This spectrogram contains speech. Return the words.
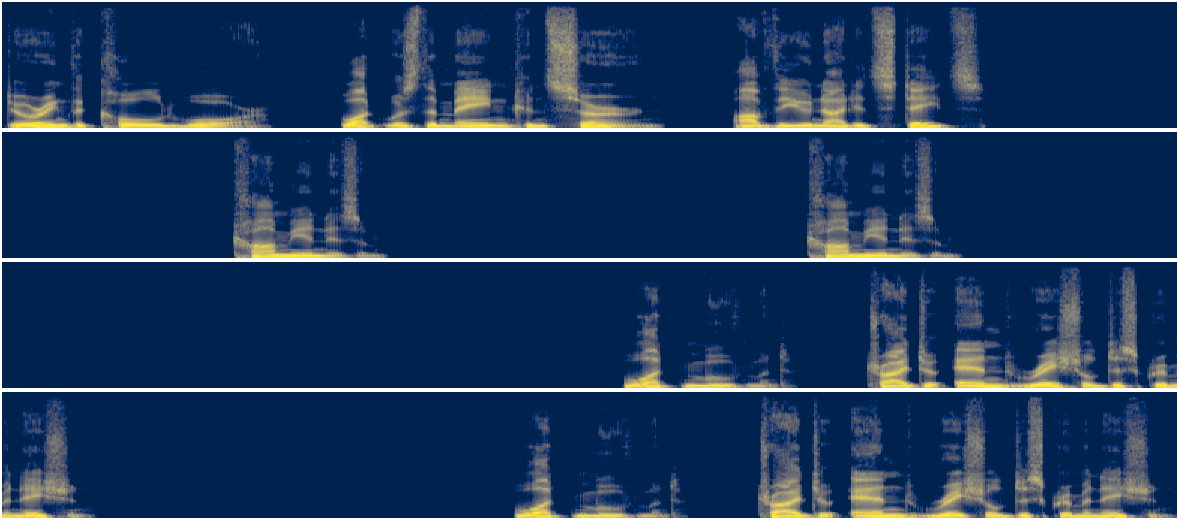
During the Cold War, what was the main concern of the United States? Communism. Communism. What movement tried to end racial discrimination? What movement tried to end racial discrimination?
